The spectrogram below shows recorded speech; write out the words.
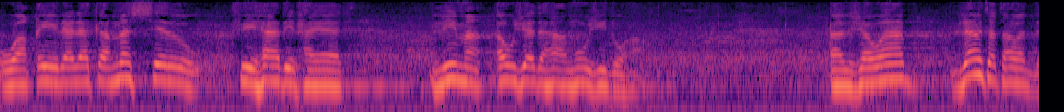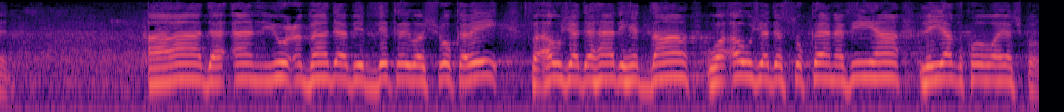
وقيل لك ما السر في هذه الحياة؟ لما أوجدها موجدها؟ الجواب لا تتردد. أراد أن يعبد بالذكر والشكر فأوجد هذه الدار وأوجد السكان فيها ليذكر ويشكر.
